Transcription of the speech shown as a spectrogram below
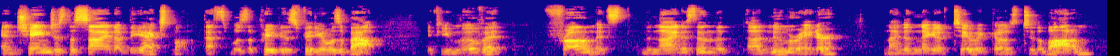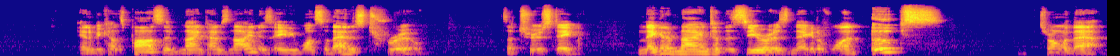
and changes the sign of the exponent. That's what the previous video was about. If you move it from, it's the 9 is in the uh, numerator, 9 to the negative 2, it goes to the bottom, and it becomes positive. 9 times 9 is 81, so that is true. It's a true statement. Negative 9 to the 0 is negative 1. Oops! What's wrong with that?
